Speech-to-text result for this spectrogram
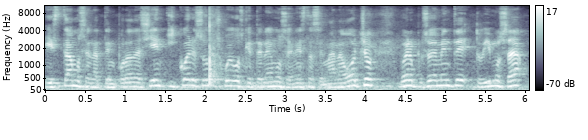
estamos en la temporada 100 y cuáles son los juegos que tenemos en esta semana 8. Bueno, pues obviamente tuvimos a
